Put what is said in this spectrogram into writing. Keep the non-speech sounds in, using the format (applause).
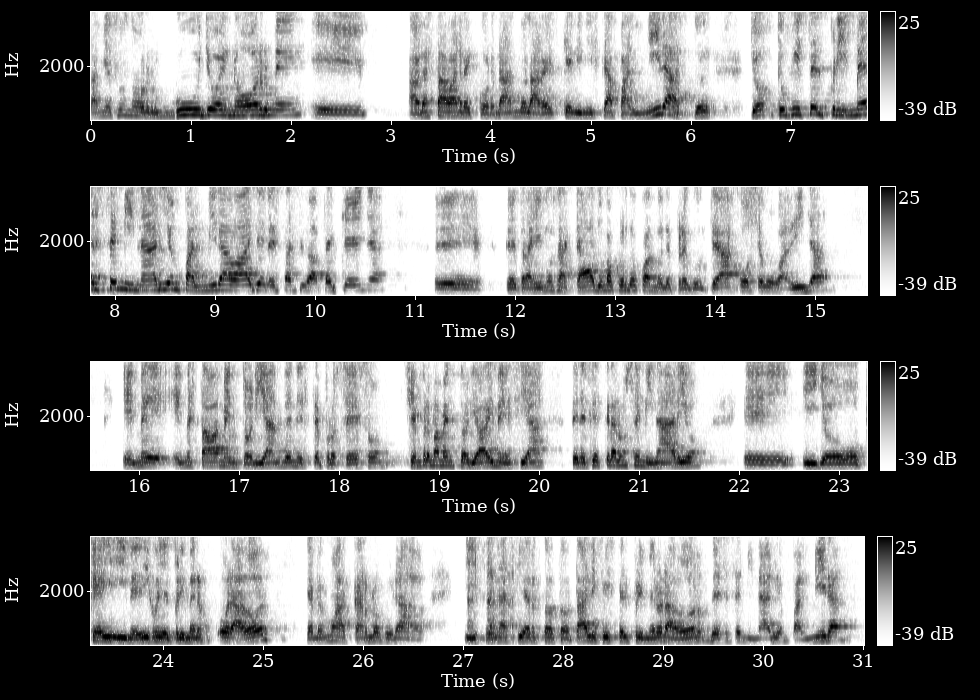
para mí es un orgullo enorme. Eh, ahora estaba recordando la vez que viniste a Palmira. Yo, tú fuiste el primer seminario en Palmira Valle, en esta ciudad pequeña. Eh, te trajimos acá. Yo me acuerdo cuando le pregunté a José Bobadilla, él me, él me estaba mentoreando en este proceso. Siempre me ha mentoreado y me decía, tenés que crear un seminario. Eh, y yo, ok, y me dijo, y el primer orador, llamemos a Carlos Jurado y fue un acierto total y fuiste el primer orador de ese seminario en Palmira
